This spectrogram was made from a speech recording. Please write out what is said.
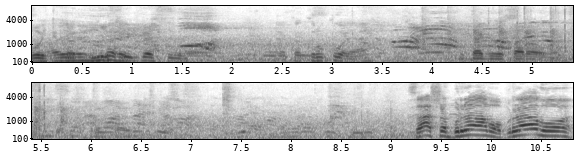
Ой, ты как нифига себе. Как рукой, а? Так запорол. Саша, браво, браво!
